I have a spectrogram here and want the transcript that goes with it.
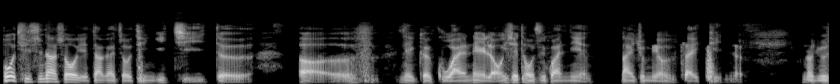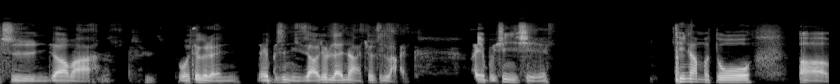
不过其实那时候也大概只有听一集的呃那个股外内容，一些投资观念，那也就没有再听了。那就是你知道吗？我这个人也不是你知道，就人啊就是懒，也不信邪，听那么多，呃，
